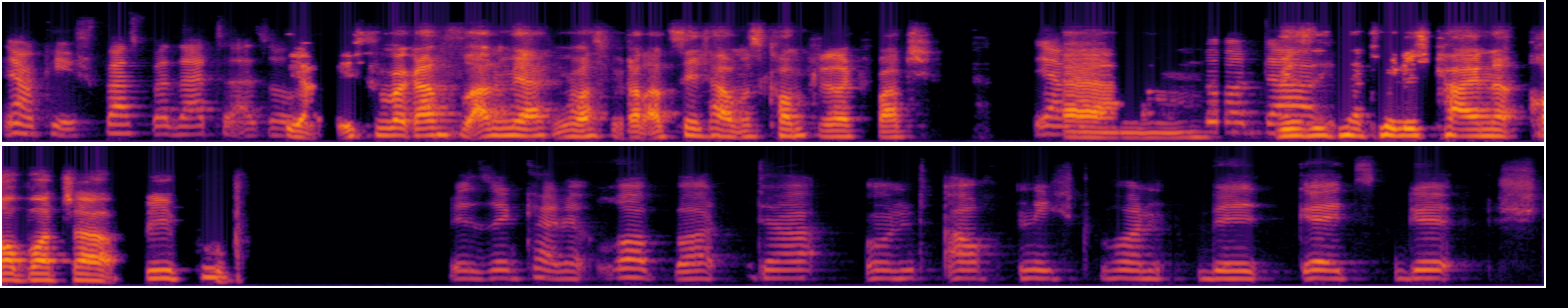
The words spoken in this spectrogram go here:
Ja, okay, Spaß beiseite. Also, Ja, ich will mal ganz anmerken, was wir gerade erzählt haben, ist kompletter Quatsch. ja, Ähm, da, wir sind natürlich keine Roboter. Beep, boop. wir sind keine Roboter und auch nicht von Bill Gates gesteuert.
